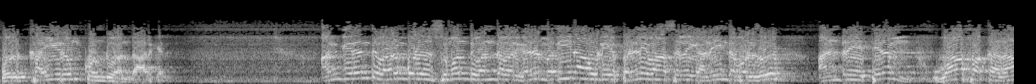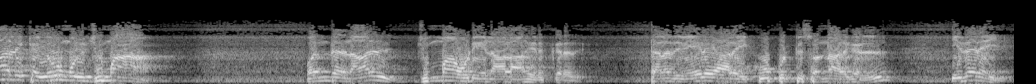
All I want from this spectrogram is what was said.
ஒரு கயிறும் கொண்டு வந்தார்கள். அங்கிருந்து வரும்பொழுது சுமந்து வந்தவர்கள் மதீனாவுடைய பள்ளிவாசலை அடைந்த பொழுது அன்றைய தினம் வாஃபகதாலிக்க யோமுல் ஜும்மா. வந்த நாள் ஜும்மாவுடைய நாளாக இருக்கிறது. தனது வேலையாரை கூப்பிட்டு சொன்னார்கள் இதனை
